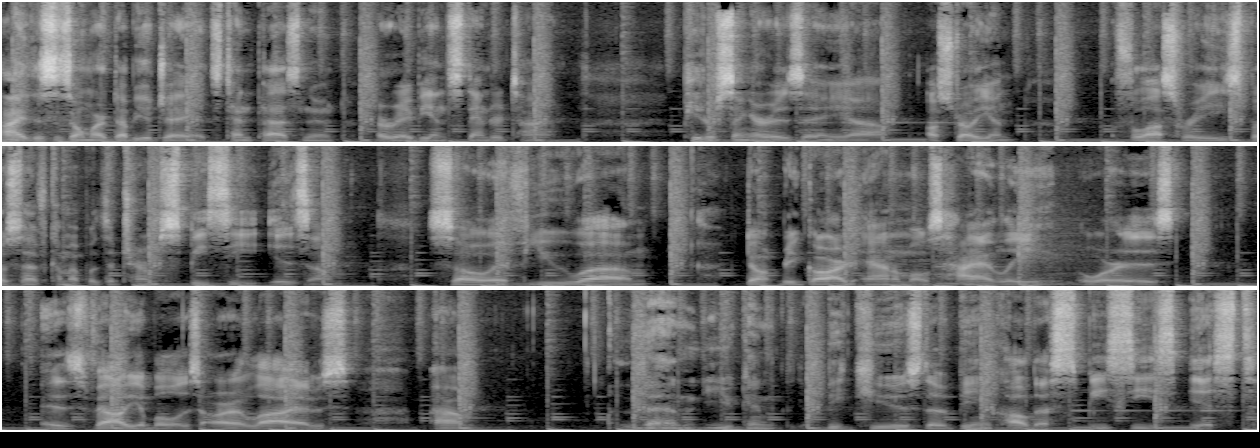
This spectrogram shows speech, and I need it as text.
Hi, this is Omar WJ. It's 10 past noon, Arabian Standard Time. Peter Singer is a uh, Australian philosopher. He's supposed to have come up with the term speciesism. So if you um, don't regard animals highly or as as valuable as our lives, um, then you can be accused of being called a speciesist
